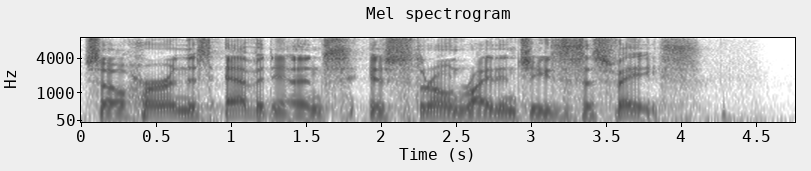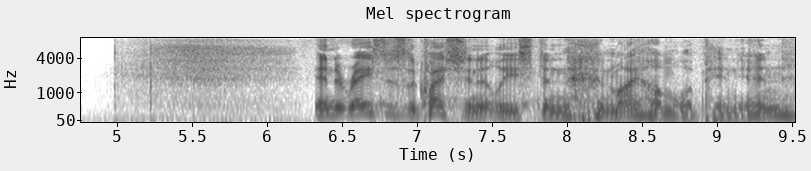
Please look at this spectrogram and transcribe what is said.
So, her and this evidence is thrown right in Jesus' face. And it raises the question, at least in, in my humble opinion,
